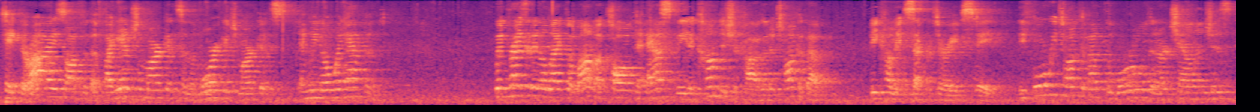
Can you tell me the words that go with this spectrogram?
take their eyes off of the financial markets and the mortgage markets, and we know what happened. When President-elect Obama called to ask me to come to Chicago to talk about becoming Secretary of State, before we talked about the world and our challenges,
